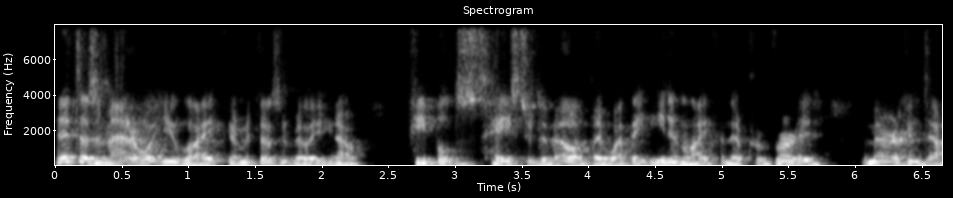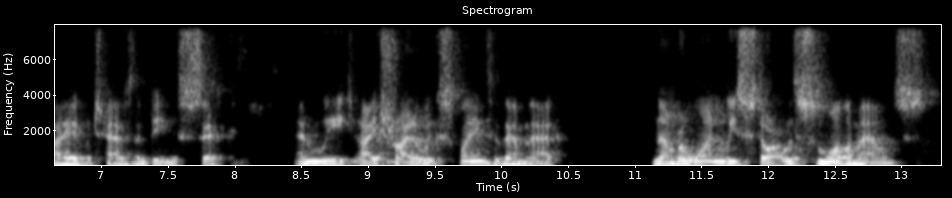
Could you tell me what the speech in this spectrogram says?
and it doesn't matter what you like. I mean, it doesn't really, you know people's taste are developed by what they eat in life and their perverted American diet, which has them being sick. And we, I try to explain to them that number one, we start with small amounts.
